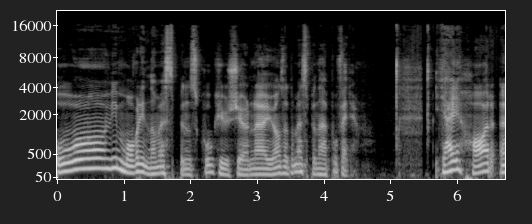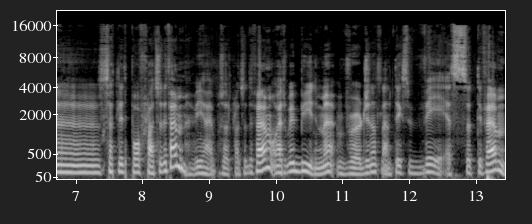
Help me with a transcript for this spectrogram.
Og vi må vel innom Espens konkurshjørne, uansett om Espen er på ferie. Jeg har uh, sett litt på Flight 75. Vi er jo på Flight 75, og jeg tror vi begynner med Virgin Atlantics VS75,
